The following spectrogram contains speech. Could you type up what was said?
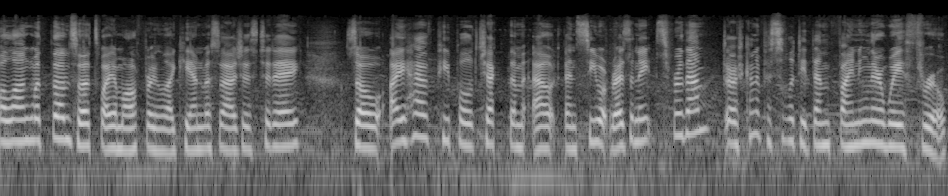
along with them, so that's why I'm offering like hand massages today. So I have people check them out and see what resonates for them. To kind of facilitate them finding their way through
